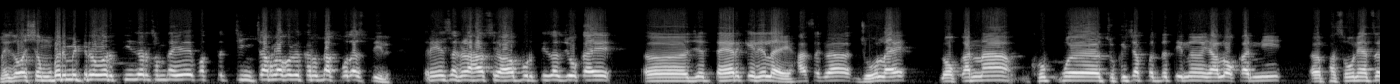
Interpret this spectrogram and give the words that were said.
म्हणजे जवळ शंभर मीटरवरती जर समजा हे फक्त तीन चार लाख रुपये खर्च दाखवत असतील तर हे सगळं हा सेवापूर्तीचा जो काय जे तयार केलेला आहे हा सगळा झोल आहे. लोकांना खूप चुकीच्या पद्धतीनं या लोकांनी फसवण्याचा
